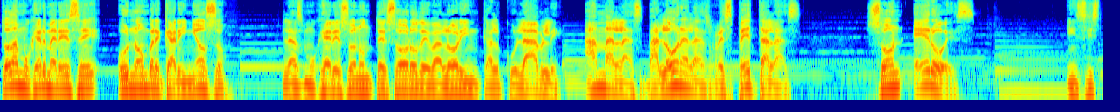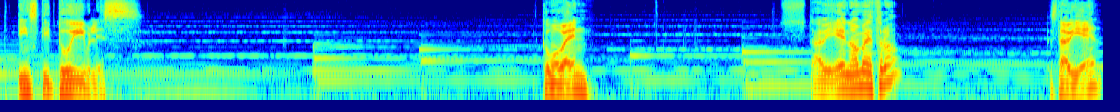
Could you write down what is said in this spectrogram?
Toda mujer merece un hombre cariñoso. Las mujeres son un tesoro de valor incalculable. Ámalas, valóralas, respétalas. Son héroes instituibles. Como ven? Está bien, ¿no, maestro? Está bien.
